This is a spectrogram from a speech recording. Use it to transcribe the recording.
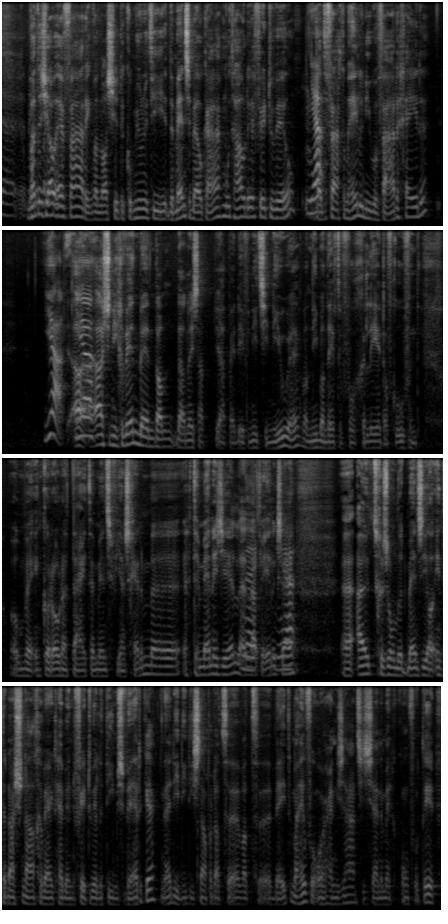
De, Wat is jouw ervaring? Want als je de community, de mensen bij elkaar moet houden virtueel, ja. dat vraagt om hele nieuwe vaardigheden. Ja, ja. Als je niet gewend bent, dan, dan is dat ja, per definitie nieuw. Hè? Want niemand heeft ervoor geleerd of geoefend om in coronatijd mensen via een scherm te managen. Nee. Laten we eerlijk zijn. Ja. Uh, uitgezonderd mensen die al internationaal gewerkt hebben in virtuele teams werken. Nee, die, die, die snappen dat uh, wat uh, beter. Maar heel veel organisaties zijn ermee geconfronteerd.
